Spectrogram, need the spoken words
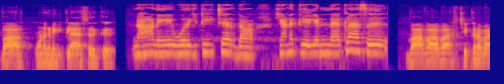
வா உனக்கு இன்னைக்கு கிளாஸ் இருக்கு. நானே ஒரு டீச்சர் தான். எனக்கு என்ன கிளாஸ் வா வா வா சீக்கிரம் வா.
